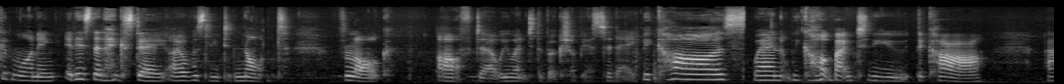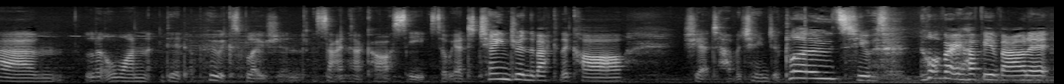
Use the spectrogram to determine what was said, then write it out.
good morning. It is the next day. I obviously did not vlog after we went to the bookshop yesterday. Because when we got back to the, the car um, little one did a poo explosion sat in her car seat. So we had to change her in the back of the car she had to have a change of clothes. She was not very happy about it.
